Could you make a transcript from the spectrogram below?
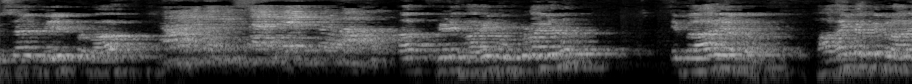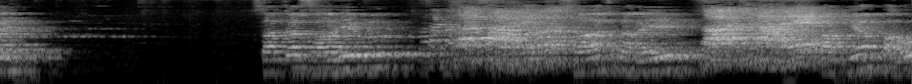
ਗੁੱਸੇ ਵੇਗ ਪ੍ਰਭਾਵ ਨਾਲ ਗੁੱਸੇ ਵੇਗ ਪ੍ਰਭਾਵ ਆ ਜਿਹੜੇ ਹਾਰੇ ਨੂੰ ਪੜਾਈਆ ਨਾ ਇਹ ਬੁਲਾ ਰਹੇ ਆਪਾਂ ਹਾਹਾ ਹੀ ਕਰਕੇ ਬੁਲਾ ਰਹੇ ਆ ਸਾਚਾ ਸਾਹਿਬ ਸਾਚਾ ਸਾਹਿਬ ਸਾਚ ਨਾਏ ਸਾਚ ਨਾਏ ਆਖਿਆ ਭਾਉ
